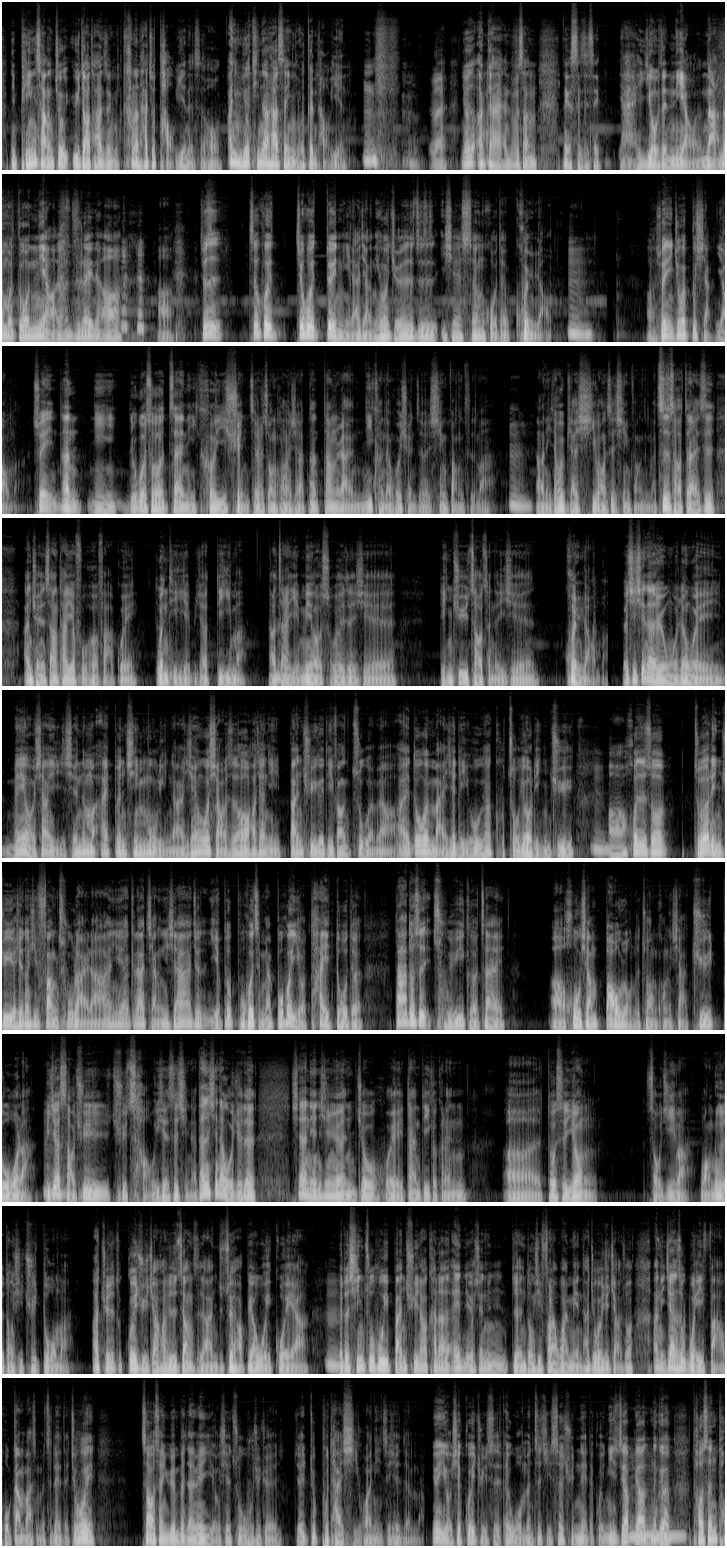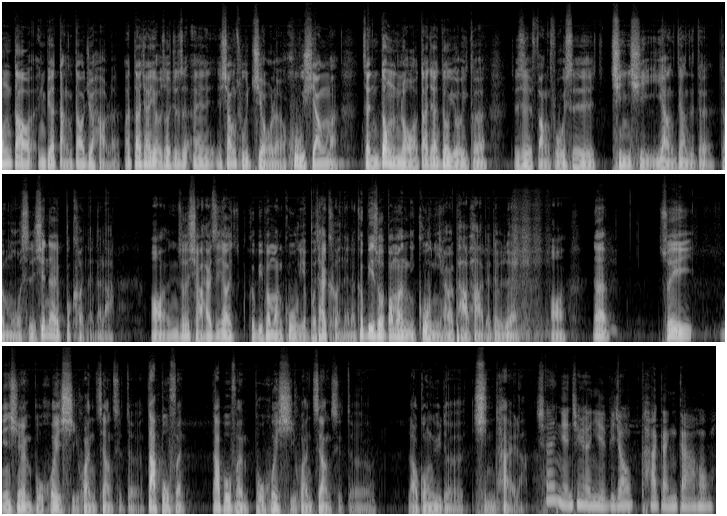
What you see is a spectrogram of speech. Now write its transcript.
你平常就遇到他的时候，你看到他就讨厌的时候，啊，你又听到他的声音，你会更讨厌，嗯，对不对？你会说啊，赶楼上那个谁谁谁，哎，又在尿，哪那么多尿，然后之类的哈，啊，就是这会就会对你来讲，你会觉得这就是一些生活的困扰，嗯。啊，所以你就会不想要嘛。所以，那你如果说在你可以选择的状况下，那当然你可能会选择新房子嘛，嗯。然后你都会比较希望是新房子嘛，至少再来是安全上它也符合法规，问题也比较低嘛，然后再来也没有所谓这些邻居造成的一些困扰嘛。尤其现在的人，我认为没有像以前那么爱敦亲睦邻啊。以前我小的时候，好像你搬去一个地方住，有没有？哎，都会买一些礼物要左右邻居嗯啊，或者说左右邻居有些东西放出来啦，你要跟他讲一下，就也不不会怎么样，不会有太多的，大家都是处于一个在呃互相包容的状况下居多啦，比较嗯少去去吵一些事情的。但是现在我觉得，现在年轻人就会，当然第一个可能呃都是用手机嘛，网络的东西居多嘛。啊，觉得规矩讲好就是这样子啊，你就最好不要违规啊。嗯有的新住户一搬去，然后看到哎、有些人人东西放在外面，他就会去讲说啊，你这样是违法或干嘛什么之类的，就会造成原本在那边有些住户就觉得就就不太喜欢你这些人嘛，因为有些规矩是哎、我们自己社区内的规，你只要不要那个嗯逃生通道，你不要挡道就好了。啊，大家有时候就是哎、相处久了，互相嘛，整栋楼大家都有一个就是仿佛是亲戚一样这样子的的模式，现在不可能的啦。哦，你说小孩子要隔壁帮忙顾也不太可能的，隔壁说帮忙你顾你还会怕怕的，对不对？哦，那所以年轻人不会喜欢这样子的，大部分大部分不会喜欢这样子的老公寓的形态啦。现在年轻人也比较怕尴尬吼。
